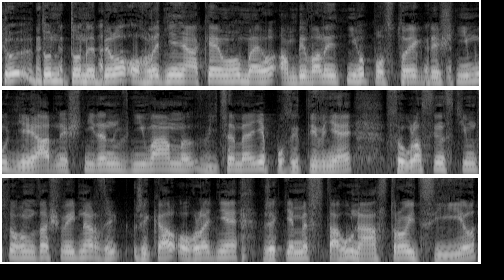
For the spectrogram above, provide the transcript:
To, to, to nebylo ohledně nějakého mého ambivalentního postoje k dnešnímu dni. Já dnešní den vnímám víceméně pozitivně. Souhlasím s tím, co Honza Švejdnar říkal ohledně, řekněme, vztahu nástroj-cíl.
